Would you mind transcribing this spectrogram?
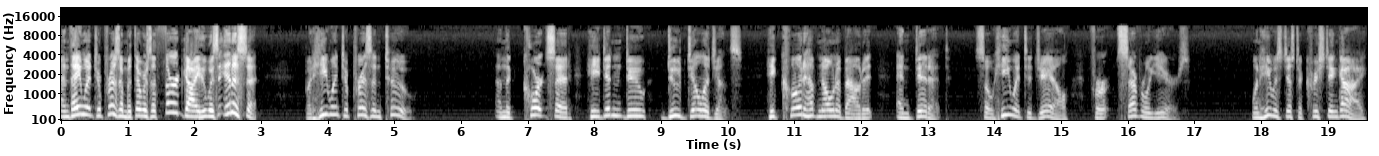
and they went to prison. But there was a third guy who was innocent, but he went to prison too. And the court said he didn't do due diligence. He could have known about it and did it. So he went to jail for several years when he was just a Christian guy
